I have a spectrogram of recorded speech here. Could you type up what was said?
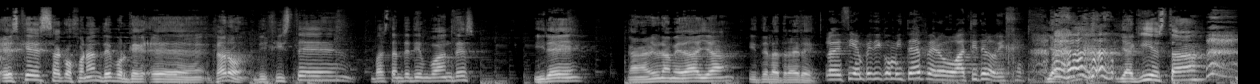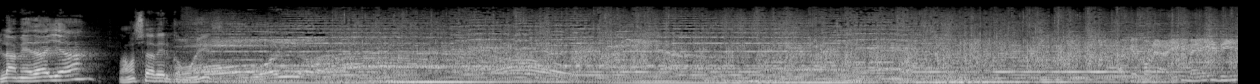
¿eh? es que es acojonante porque, eh, claro, dijiste bastante tiempo antes, iré, ganaré una medalla y te la traeré. Lo decía en petit comité, pero a ti te lo dije. Y aquí, y aquí está la medalla. Vamos a ver cómo es. Hay que poner ahí Made in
